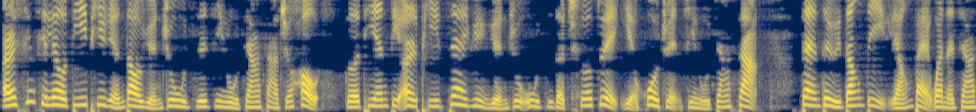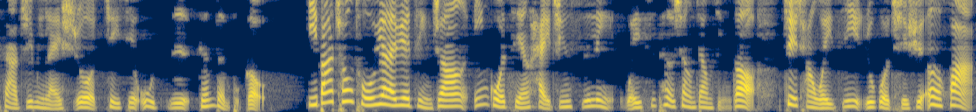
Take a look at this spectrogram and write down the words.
而星期六第一批人道援助物资进入加萨之后，隔天第二批载运援助物资的车队也获准进入加萨，但对于当地两百万的加萨居民来说，这些物资根本不够。以巴冲突越来越紧张，英国前海军司令维斯特上将警告，这场危机如果持续恶化，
